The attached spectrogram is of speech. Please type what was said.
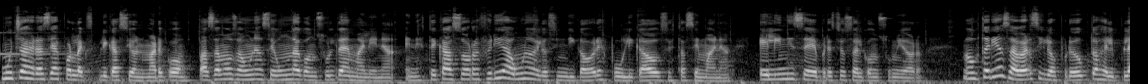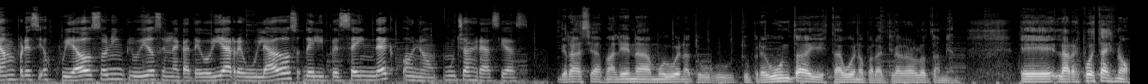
Muchas gracias por la explicación, Marco. Pasamos a una segunda consulta de Malena, en este caso referida a uno de los indicadores publicados esta semana, el índice de precios al consumidor. Me gustaría saber si los productos del plan Precios Cuidados son incluidos en la categoría regulados del IPC INDEC o no. Muchas gracias. Gracias, Malena. Muy buena tu, pregunta y está bueno para aclararlo también. Eh, la respuesta es no.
